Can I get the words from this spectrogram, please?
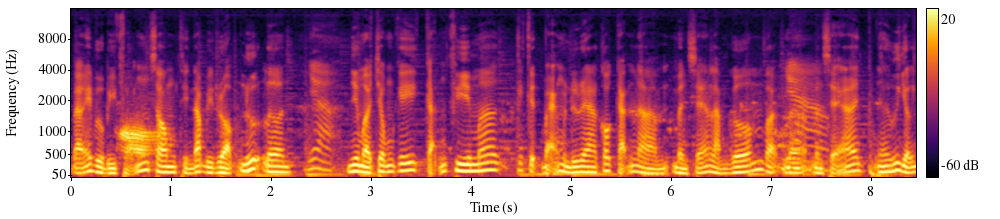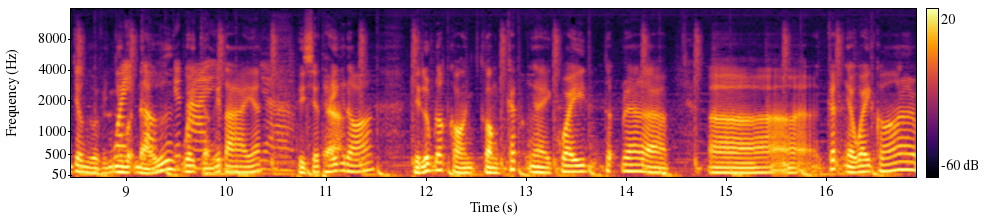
bạn ấy vừa bị phỏng xong thì nó bị rợp nước lên. Dạ. Nhưng mà trong cái cảnh phim á cái kịch bản mình đưa ra có cảnh là mình sẽ làm gớm và Dạ. mình sẽ hướng dẫn cho người nhân Quay vật nữ quay cận cái tay á dạ. thì sẽ thấy Dạ. cái đó. Thì lúc đó còn còn cách ngày quay thực ra là ờ, cách ngày quay có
